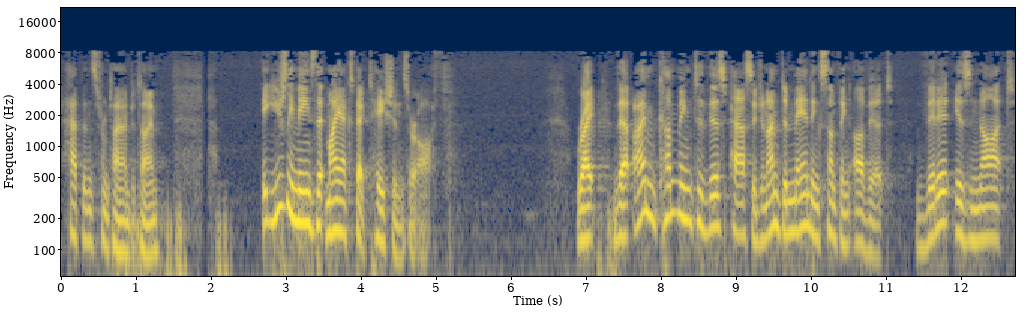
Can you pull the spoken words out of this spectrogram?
happens from time to time, it usually means that my expectations are off. Right? That I'm coming to this passage and I'm demanding something of it that it is not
